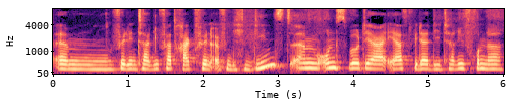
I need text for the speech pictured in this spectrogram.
ähm, für den Tarifvertrag für den öffentlichen Dienst. Ähm, uns wird ja erst wieder die Tarifrunde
